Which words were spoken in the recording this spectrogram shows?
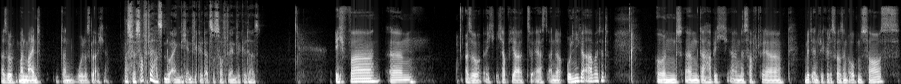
Also man meint dann wohl das Gleiche. Was für Software hast du eigentlich entwickelt, als du Software entwickelt hast? Ich war, ähm, also ich, ich habe ja zuerst an der Uni gearbeitet und ähm, da habe ich eine Software mitentwickelt. Das war so ein Open Source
